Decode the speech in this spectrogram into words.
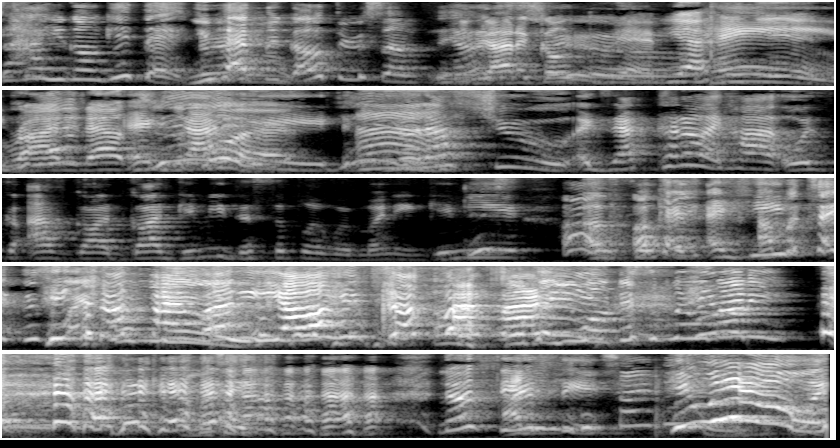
So how you gonna get that? You have to go through something. You gotta it's go through that You have to pain. get, ride it out to the core. Exactly. Yeah. No, that's true. Exactly. Kind of like how I always ask God, God, give me discipline with money. Give me Oh, a focus. okay. And he, I'm gonna take this he away took from my you. money, y'all. He took my Uh, money. okay, you want discipline with money? no, I didn't seriously. He will. He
